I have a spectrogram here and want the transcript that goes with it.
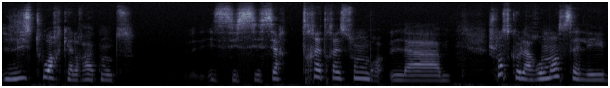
L'histoire qu'elle raconte, c'est c'est certes très très sombre. La... Je pense que la romance, elle est.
